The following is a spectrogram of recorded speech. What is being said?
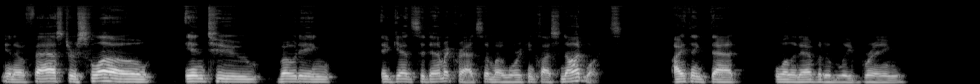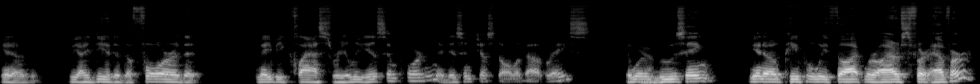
you know, fast or slow into voting against the Democrats among working class non-whites, I think that will inevitably bring, you know, the, the idea to the fore that maybe class really is important. It isn't just all about race. That we're yeah. losing, you know, people we thought were ours forever,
